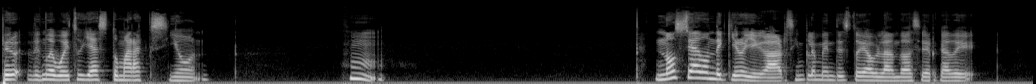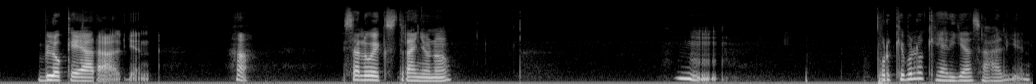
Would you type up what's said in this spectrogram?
pero de nuevo, esto ya es tomar acción. Hmm. No sé a dónde quiero llegar, simplemente estoy hablando acerca de bloquear a alguien. Es algo extraño, ¿no? Hmm. ¿Por qué bloquearías a alguien?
